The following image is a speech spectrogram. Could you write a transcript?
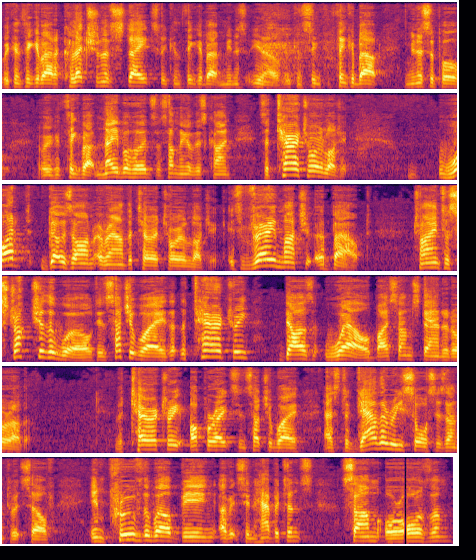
we can think about a collection of states, we can think about, you know, we can think about municipal you can think about neighborhoods or something of this kind. It's a territorial logic. What goes on around the territorial logic? It's very much about trying to structure the world in such a way that the territory does well by some standard or other. The territory operates in such a way as to gather resources unto itself, improve the well-being of its inhabitants, some or all of them,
